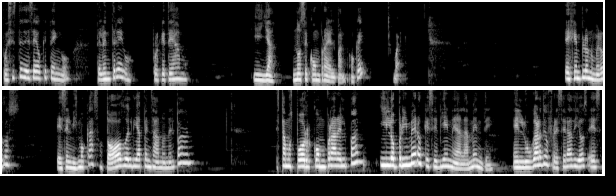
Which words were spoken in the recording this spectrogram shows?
pues este deseo que tengo, te lo entrego porque te amo. Y ya, no se compra el pan, ¿ok? Bueno. Ejemplo número dos. Es el mismo caso, todo el día pensando en el pan. Estamos por comprar el pan y lo primero que se viene a la mente en lugar de ofrecer a Dios es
